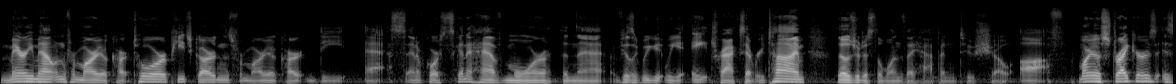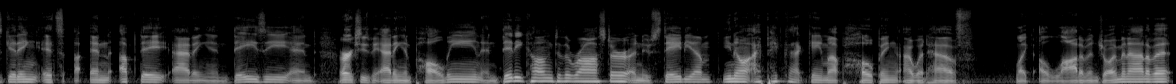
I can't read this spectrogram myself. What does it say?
Merry Mountain from Mario Kart Tour, Peach Gardens from Mario Kart DS. And of course, it's going to have more than that. It feels like we get, we get eight tracks every time. Those are just the ones they happen to show off. Mario Strikers is getting its uh, an update, adding in Daisy and, or excuse me, adding in Pauline and Diddy Kong to the roster, a new stadium. You know, I picked that game up hoping I would have like a lot of enjoyment out of it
